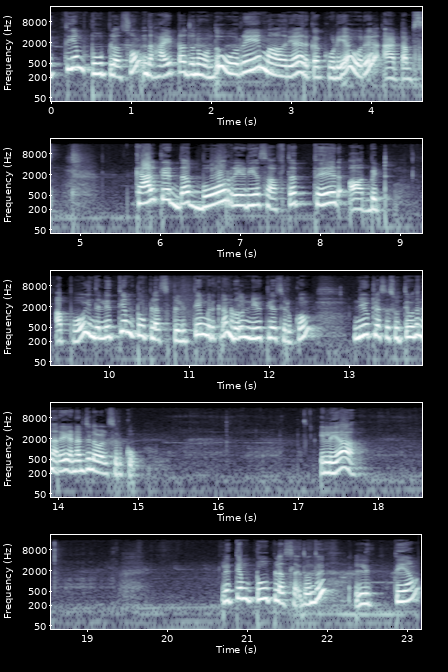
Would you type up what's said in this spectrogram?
லித்தியம் டூ ப்ளஸும் இந்த ஹைட்ரஜனும் வந்து ஒரே மாதிரியாக இருக்கக்கூடிய ஒரு atoms calculate the Bohr radius of the third orbit அப்போது இந்த லித்தியம் டூ ப்ளஸ் லித்தியம் இருக்குன்னா நடுவில் நியூக்ளியஸ் இருக்கும். நியூக்ளியஸை சுற்றி வந்து நிறைய எனர்ஜி லெவல்ஸ் இருக்கும். இல்லையா? லித்தியம் டூ ப்ளஸில் இது வந்து லித்தியம்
